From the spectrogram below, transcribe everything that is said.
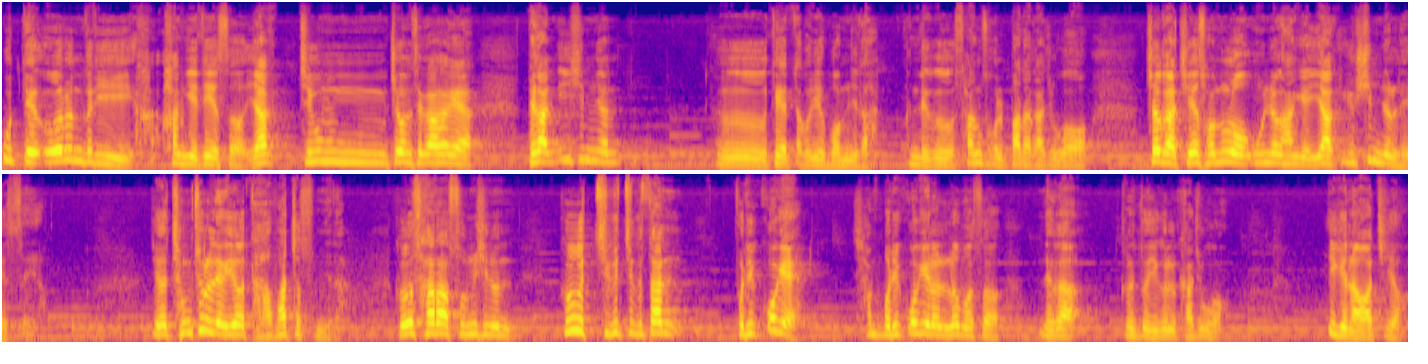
그때 어른들이 한 게 돼서 약 지금 전 생각하기에 120년 그 이렇게 봅니다. 근데 그 상속을 받아가지고 제가 제 손으로 운영한 게 약 60년을 했어요. 저 청춘을 내가 다 바쳤습니다. 그 살아 숨쉬는 그 지긋지긋한 버릿고개, 참 버릿고개를 넘어서 내가 그래도 이걸 가지고 이겨 나왔지요.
